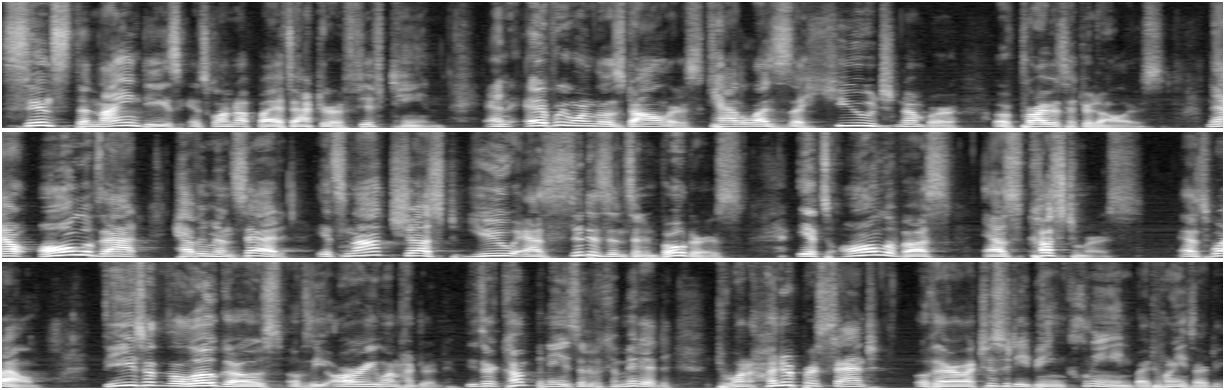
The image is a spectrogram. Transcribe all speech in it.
Since the 90s, it's gone up by a factor of 15. And every one of those dollars catalyzes a huge number of private sector dollars. Now, all of that having been said, it's not just you as citizens and voters, it's all of us as customers as well. These are the logos of the RE100. These are companies that have committed to 100% of their electricity being clean by 2030.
